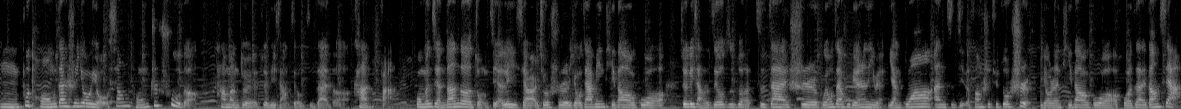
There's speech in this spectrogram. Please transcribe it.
嗯，不同但是又有相同之处的，他们对最理想自由自在的看法，我们简单的总结了一下，就是有嘉宾提到过，最理想的自由自在自在是不用在乎别人的眼眼光，按自己的方式去做事。有人提到过活在当下，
